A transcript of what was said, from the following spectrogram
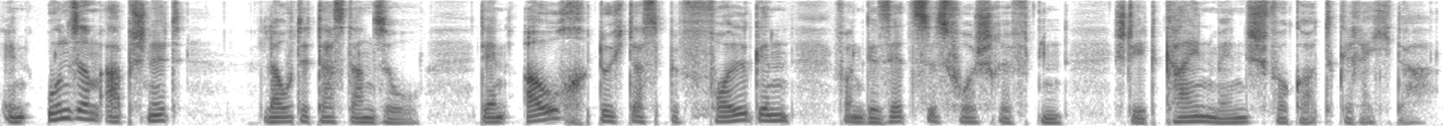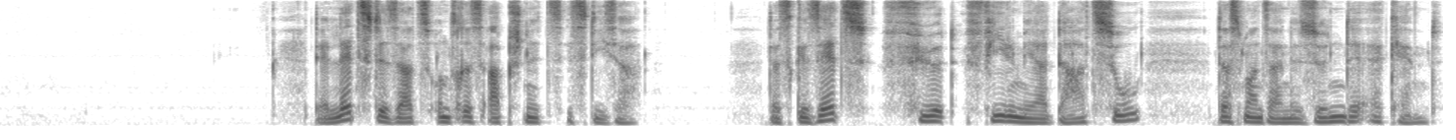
In unserem Abschnitt lautet das dann so denn auch durch das Befolgen von Gesetzesvorschriften steht kein Mensch vor Gott gerecht da. Der letzte Satz unseres Abschnitts ist dieser. Das Gesetz führt vielmehr dazu, dass man seine Sünde erkennt.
